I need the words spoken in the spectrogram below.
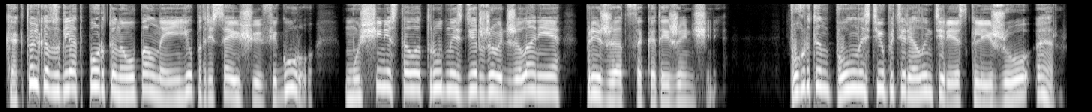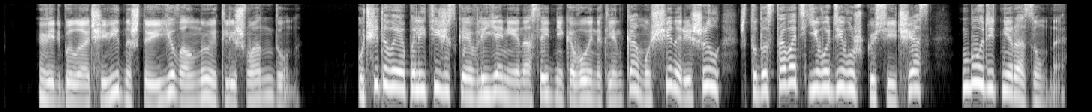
Как только взгляд Портона упал на ее потрясающую фигуру, мужчине стало трудно сдерживать желание прижаться к этой женщине. Портон полностью потерял интерес к Ли Жуо Эр, ведь было очевидно, что ее волнует лишь Ван Дун. Учитывая политическое влияние наследника воина клинка, мужчина решил, что доставать его девушку сейчас будет неразумно.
